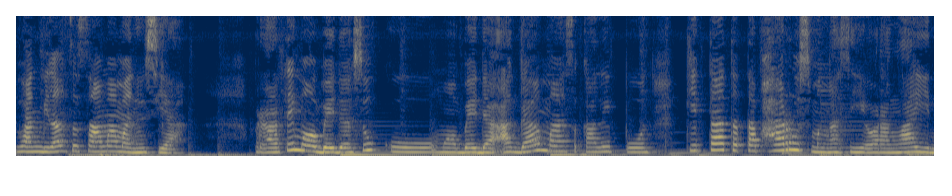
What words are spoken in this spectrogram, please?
Tuhan bilang sesama manusia. Berarti mau beda suku, mau beda agama sekalipun, kita tetap harus mengasihi orang lain,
